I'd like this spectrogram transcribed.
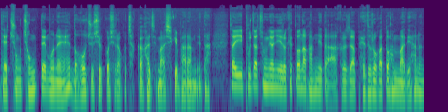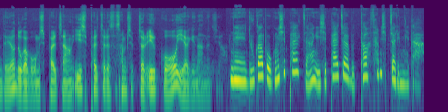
대충 정 때문에 넣어 주실 것이라고 착각하지 마시기 바랍니다. 자, 이 부자 청년이 이렇게 떠나갑니다. 그러자 베드로가 또 한마디 하는데요. 누가복음 18장 28절에서 30절 읽고 이야기 나누지요. 네, 누가복음 18장 28절부터 30절입니다.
